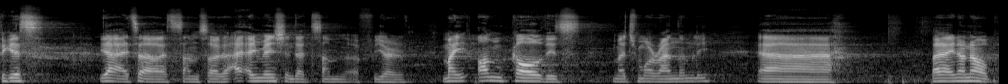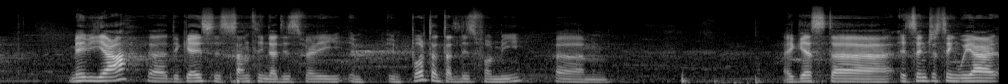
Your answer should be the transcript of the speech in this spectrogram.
because yeah, it's uh, some sort of. I, I, mentioned that some of your my own code is much more randomly, uh, but I don't know. Maybe yeah, the gaze is something that is very Im important, at least for me. Um, I guess the, uh, it's interesting. We are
